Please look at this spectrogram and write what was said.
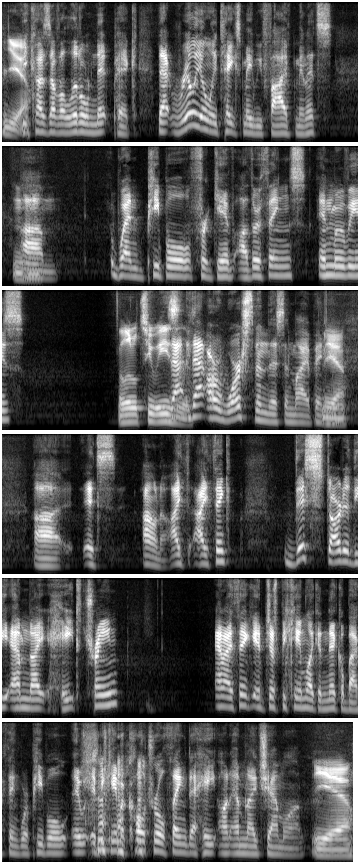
Yeah. because of a little nitpick that really only takes maybe five minutes. Mm-hmm. Um, when people forgive other things in movies a little too easily. that that are worse than this, in my opinion yeah, it's I don't know. I I think this started the M Night hate train and I think it just became like a Nickelback thing where people it, it became a cultural thing to hate on M Night Shyamalan, Yeah.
